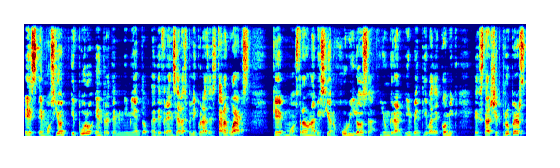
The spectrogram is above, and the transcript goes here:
es emoción y puro entretenimiento, a diferencia de las películas de Star Wars que mostraron una visión jubilosa y un gran inventiva de cómic, Starship Troopers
